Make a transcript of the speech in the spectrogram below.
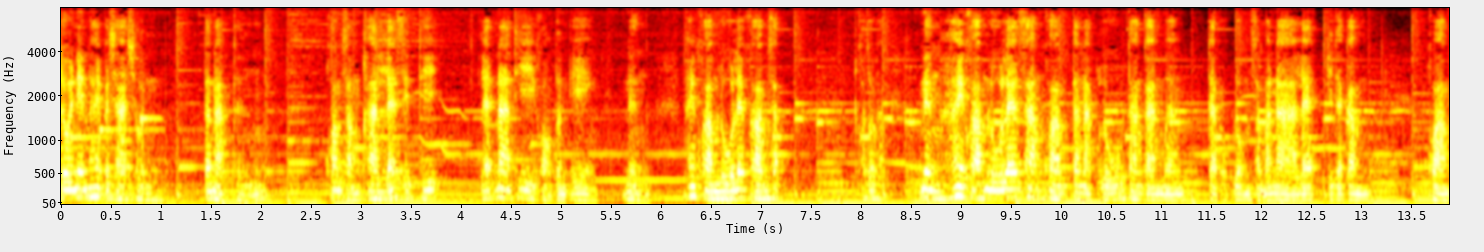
โดยเน้นให้ประชาชน ตระหนักถึง ความสำคัญและสิทธิและหน้าที่ของตนเอง 1. ให้ความรู้และความขอโทษครับ 1. ให้ความรู้และสร้างความตระหนักรู้ทางการเมืองจัดอบรมสัมมนาและกิจกรรม ความ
